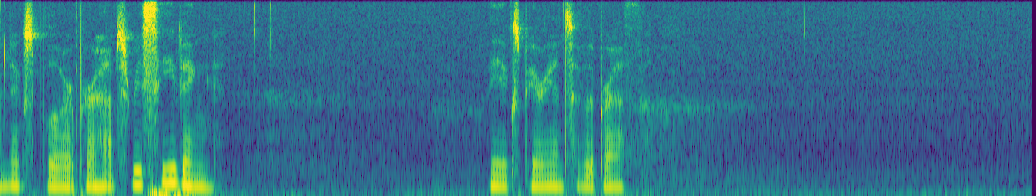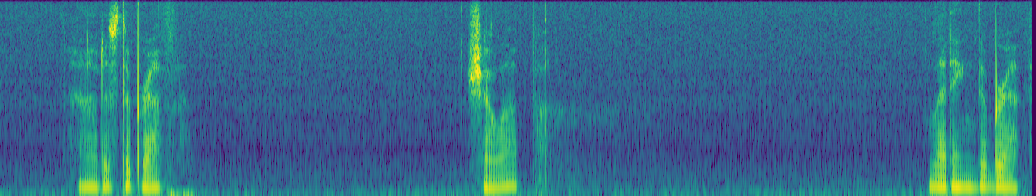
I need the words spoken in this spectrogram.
And explore perhaps receiving the experience of the breath. How does the breath show up? Letting the breath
